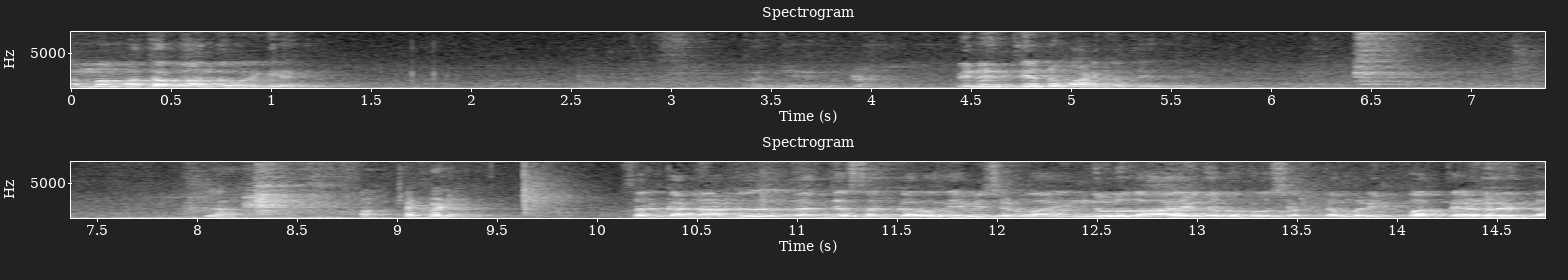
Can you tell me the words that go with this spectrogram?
ನಮ್ಮ ಮತ ಬಾಂಧವರಿಗೆ ವಿನಂತಿಯನ್ನು ಮಾಡ್ಕೊತಾ ಇದ್ದೀನಿ. ಸ್ಟಾರ್ಟ್ ಮಾಡಿ. ಸರ್ ಕರ್ನಾಟಕ ರಾಜ್ಯ ಸರ್ಕಾರವು ನೇಮಿಸಿರುವ ಹಿಂದುಳಿದ ಆಯೋಗದವರು ಸೆಪ್ಟೆಂಬರ್ ಇಪ್ಪತ್ತೆರಡರಿಂದ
